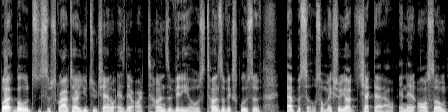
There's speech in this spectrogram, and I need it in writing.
but go subscribe to our YouTube channel as there are tons of videos, tons of exclusive episodes. So make sure y'all check that out. And then also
